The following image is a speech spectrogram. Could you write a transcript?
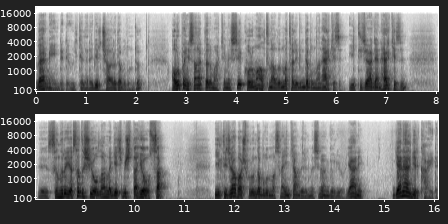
vermeyin dedi. Ülkelere bir çağrıda bulundu. Avrupa İnsan Hakları Mahkemesi koruma altına alınma talebinde bulunan herkesin, iltica eden herkesin e, sınırı yasa dışı yollarla geçmiş dahi olsa iltica başvurunda bulunmasına imkan verilmesini öngörüyor. Yani genel bir kaide.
